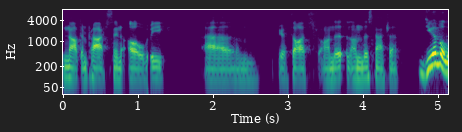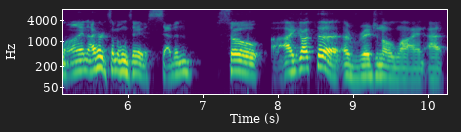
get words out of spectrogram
not been practicing all week. Um, your thoughts on the on this matchup? Do you have a line? I heard someone say it was seven. So I got the original line at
